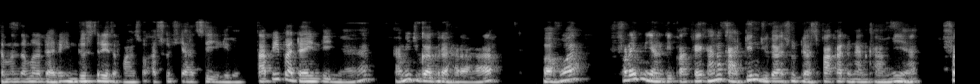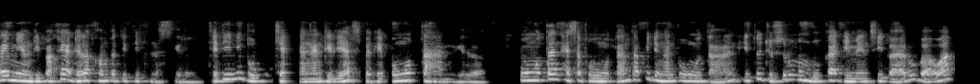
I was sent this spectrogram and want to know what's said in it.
teman-teman dari industri termasuk asosiasi gitu. Tapi pada intinya kami juga berharap bahwa frame yang dipakai, karena Kadin juga sudah sepakat dengan kami ya, frame yang dipakai adalah competitiveness gitu. Jadi ini bu, jangan dilihat sebagai pungutan gitu. Pungutan as a pungutan, tapi dengan pungutan itu justru membuka dimensi baru bahwa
